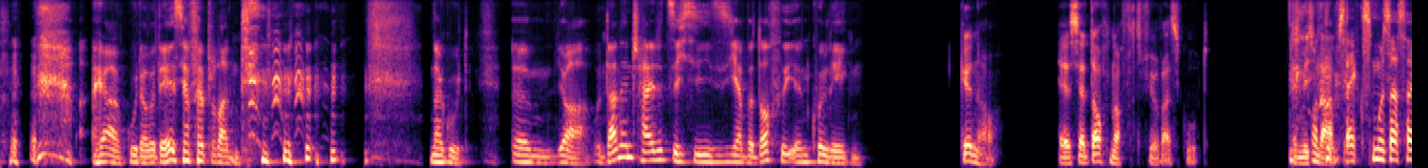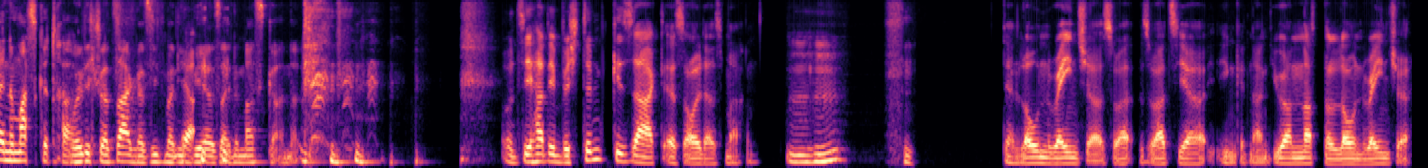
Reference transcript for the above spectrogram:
ja, gut, aber der ist ja verbrannt. Na gut. Ähm, ja, und dann entscheidet sich sie sich aber doch für ihren Kollegen. Genau. Er ist ja doch noch für was gut. Nämlich und beim Sex muss er seine Maske tragen. Wollte ich gerade sagen, da sieht man nicht, ja. wie er seine Maske anhat. und sie hat ihm bestimmt gesagt, er soll das machen. Mhm. Der Lone Ranger, so, so hat sie ja ihn genannt. You are not the Lone Ranger.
